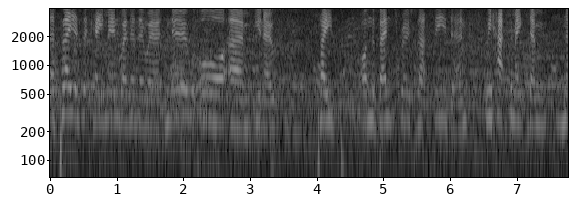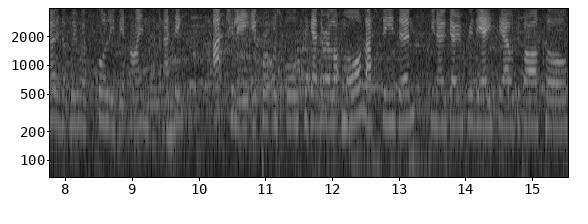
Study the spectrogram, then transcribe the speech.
the players that came in, whether they were new or um, you know played on the bench most of that season, we had to make them know that we were fully behind them. And I think actually it brought us all together a lot more last season. You know, going through the ACL debacle,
